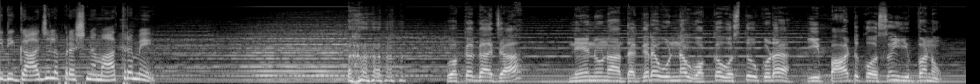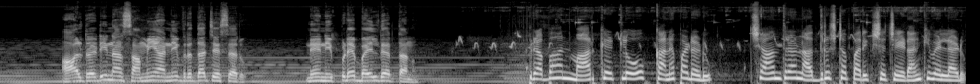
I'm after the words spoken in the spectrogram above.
ఇది గాజుల ప్రశ్న మాత్రమే. ఒక్క గాజా? నేను నా దగ్గర ఉన్న ఒక్క వస్తువు కూడా ఈ పాటు కోసం ఇవ్వను. ఆల్రెడీ నా సమయాన్ని వృధా చేశారు. నేను ఇప్పుడే బయలుదేరతాను. ప్రభాన్ మార్కెట్లో కనపడడు. చాంద్రాన్ అదృష్ట పరీక్ష చేయడానికి వెళ్ళాడు.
